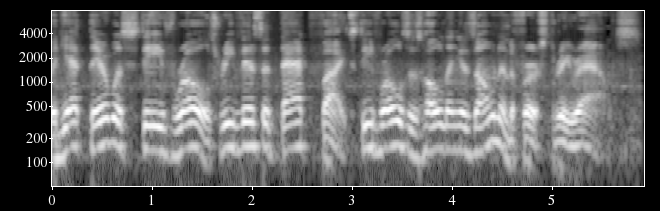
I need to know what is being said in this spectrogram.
But yet there was Steve Rolls. Revisit that fight. Steve Rolls is holding his own in the first three rounds.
